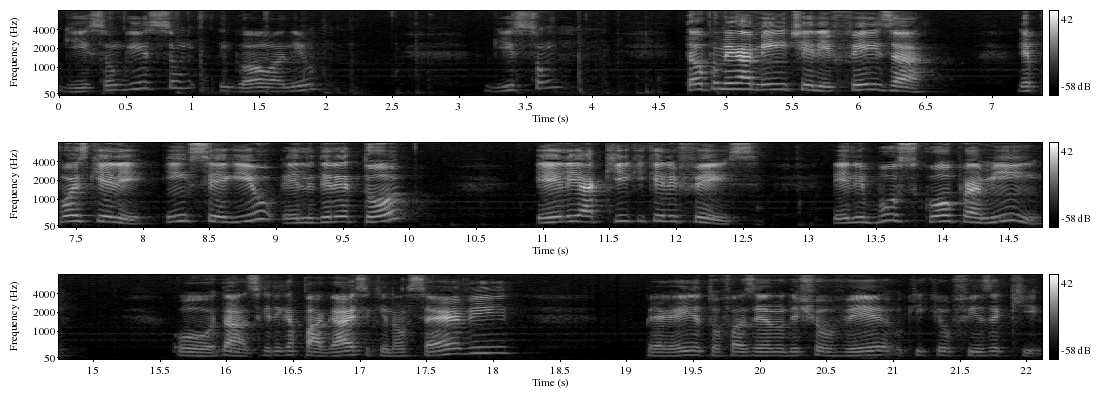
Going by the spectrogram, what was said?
JSON, JSON, igual a new. JSON. Então, primeiramente, ele fez a... Depois que ele inseriu, ele deletou ele aqui, o que, que ele fez? Ele buscou para mim... Oh, não, isso aqui tem que apagar, isso aqui não serve. Pera aí, eu tô fazendo, deixa eu ver o que, que eu fiz aqui.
